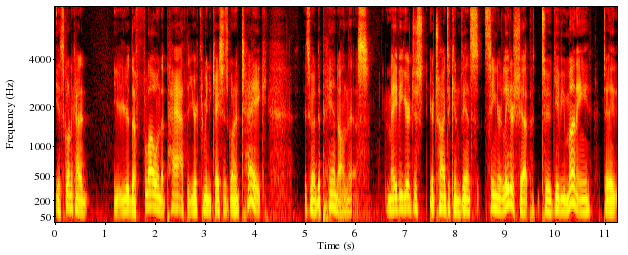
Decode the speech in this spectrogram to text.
it's going to kind of your, the flow and the path that your communication is going to take is going to depend on this. Maybe you're just you're trying to convince senior leadership to give you money to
